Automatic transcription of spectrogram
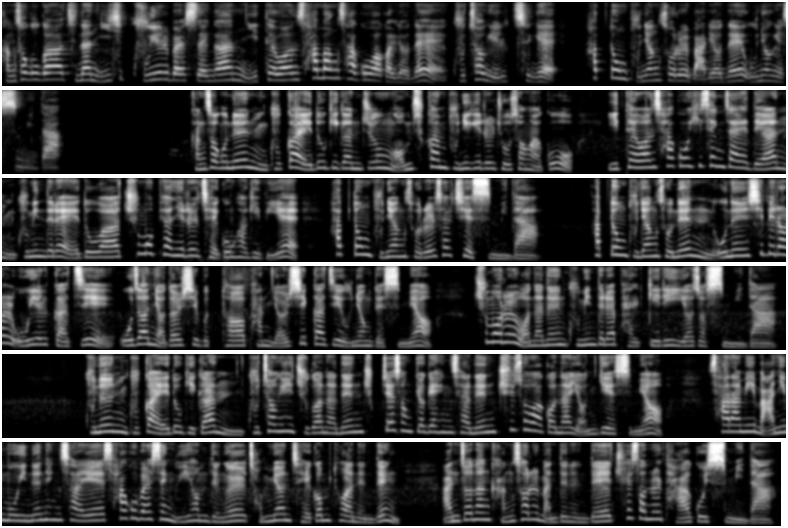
강서구가 지난 29일 발생한 이태원 사망 사고와 관련해 구청 1층에 합동 분향소를 마련해 운영했습니다. 강서구는 국가 애도 기간 중 엄숙한 분위기를 조성하고 이태원 사고 희생자에 대한 구민들의 애도와 추모 편의를 제공하기 위해 합동 분향소를 설치했습니다. 합동 분향소는 오는 11월 5일까지 오전 8시부터 밤 10시까지 운영됐으며 추모를 원하는 구민들의 발길이 이어졌습니다. 구는 국가 애도 기간 구청이 주관하는 축제 성격의 행사는 취소하거나 연기했으며 사람이 많이 모이는 행사의 사고 발생 위험 등을 전면 재검토하는 등 안전한 강서를 만드는 데 최선을 다하고 있습니다.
